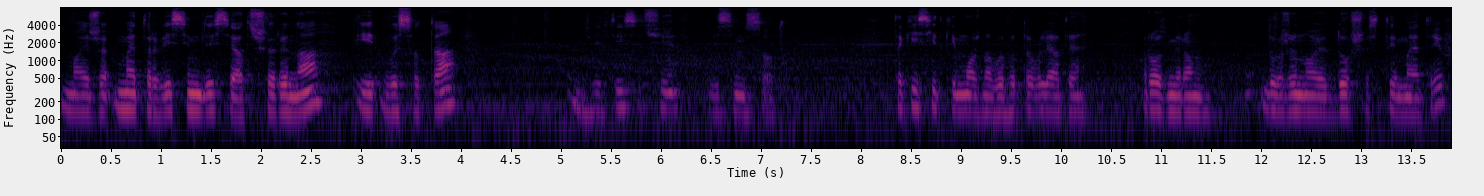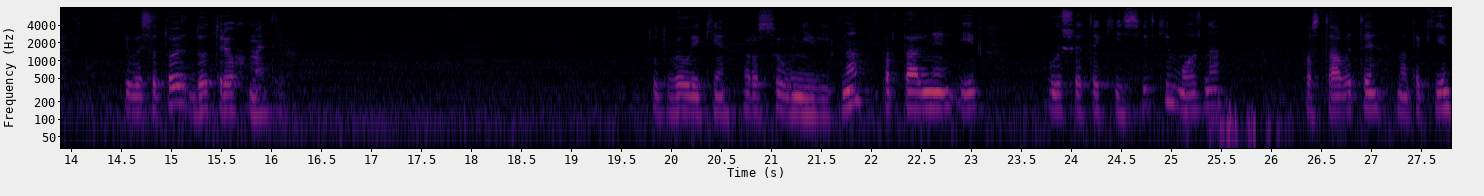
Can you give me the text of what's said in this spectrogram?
майже метр вісімдесят ширина і висота 2800. Такі сітки можна виготовляти розміром довжиною до 6 метрів і висотою до 3 метрів. Тут великі розсувні вікна портальні і лише такі сітки можна поставити на такі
